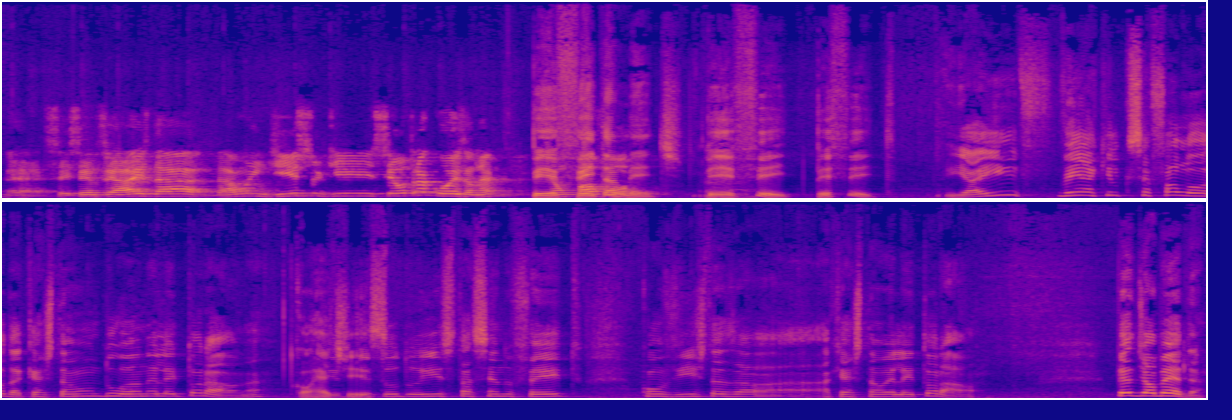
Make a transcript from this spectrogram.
É, 600 reais dá, dá um indício de ser outra coisa, né? Perfeitamente. É um perfeito, perfeito. E aí vem aquilo que você falou, da questão do ano eleitoral, né? Corretíssimo. E, tudo isso está sendo feito com vistas à, à questão eleitoral. Pedro de Almeida.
